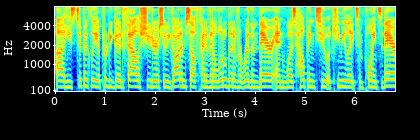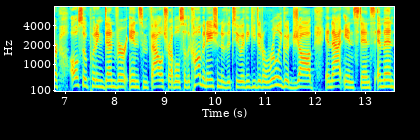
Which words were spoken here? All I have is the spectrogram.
uh, he's typically a pretty good foul shooter, so he got himself kind of in a little bit of a rhythm there and was helping to accumulate some points there. Also putting Denver in some foul trouble. So the combination of the two, I think he did a really good job in that instance. And then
